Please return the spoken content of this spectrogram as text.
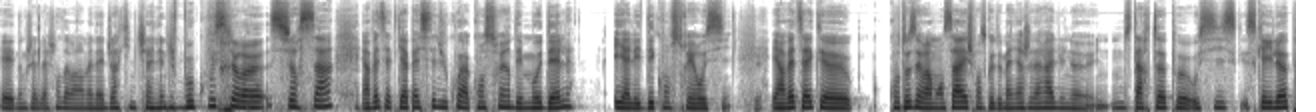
Et donc j'ai de la chance d'avoir un manager qui me challenge beaucoup sur euh, sur ça. Et en fait cette capacité du coup à construire des modèles et à les déconstruire aussi. Et en fait, c'est vrai que Conto, c'est vraiment ça. Et je pense que de manière générale, une, une start-up euh, aussi scale-up,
